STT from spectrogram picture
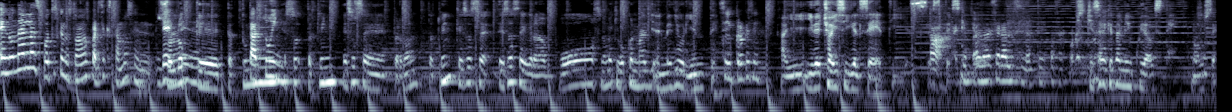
en una de las fotos que nos tomamos parece que estamos en... Solo que Tatooine, Tatooine. Eso, Tatooine, eso se, perdón, Tatooine, que eso se, esa se grabó, si no me equivoco, en, en Medio Oriente. Sí, creo que sí. Ahí, y de hecho ahí sigue el set y es... Ah, este, que puede ser alucinante pasar por pues, quién sabe qué tan bien cuidado esté, no lo sé.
